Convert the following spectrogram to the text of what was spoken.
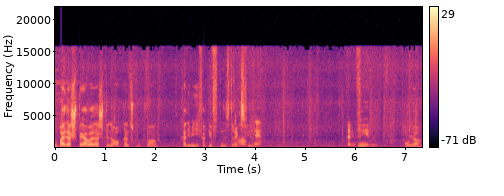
Wobei der Speer bei der Spinne auch ganz gut war. Kann die mich nicht vergiften, das ah, Drecksvieh. okay. Spinnfäden. Oh ja.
